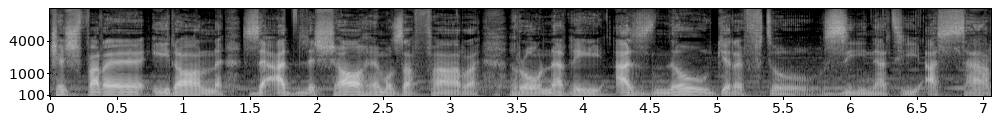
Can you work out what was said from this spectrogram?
کشور ایران ز عدل شاه مزفر رونقی از نو گرفت و زینتی از سر.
